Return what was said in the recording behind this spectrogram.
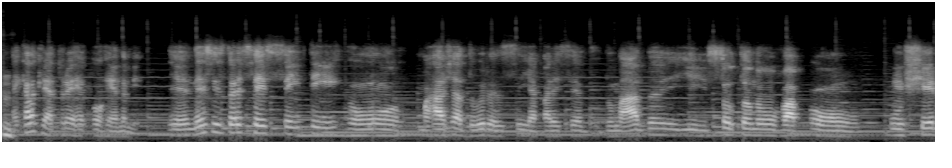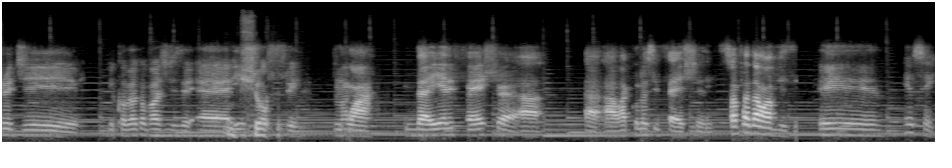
aquela criatura é recorrendo mesmo. Uh, nesse instante vocês sentem um, uma rajadura assim aparecendo do nada e soltando um, um, um cheiro de. E como é que eu posso dizer? É, enxofre no ar. Daí ele fecha, a, a, a lacuna se fecha. Só pra dar uma visita. E, eu sei,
